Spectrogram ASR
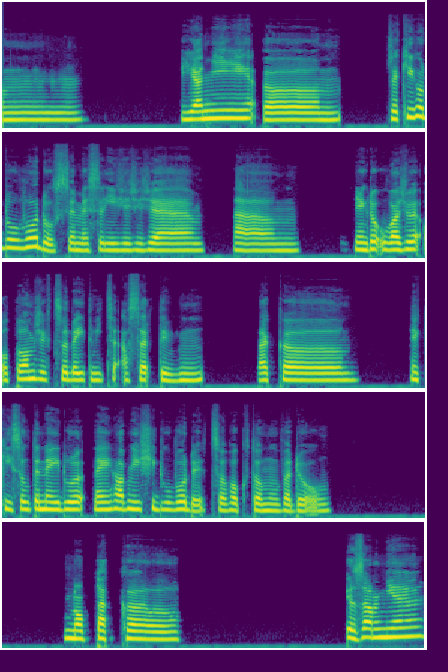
Um, Janí, um, z jakého důvodu si myslíš, že um, někdo uvažuje o tom, že chce být více asertivní, tak uh, Jaký jsou ty nejhlavnější důvody, co ho k tomu vedou? No tak eh, za mě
